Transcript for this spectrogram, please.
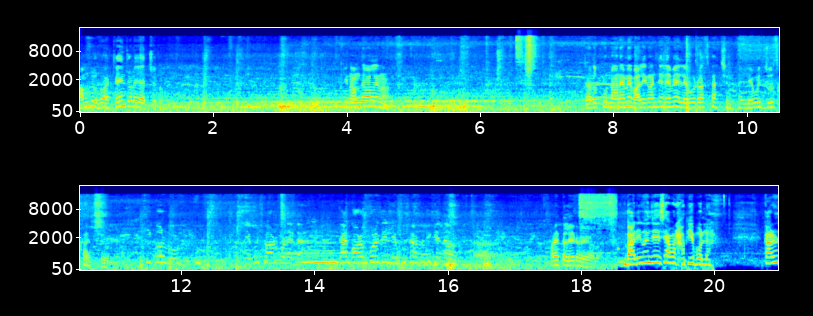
আমজু ট্রেন চলে যাচ্ছে তো। কি নামতে পারলে না? যাদবপুর না নেমে বালিগঞ্জে নেমে লেবুর রস খাচ্ছ? লেবুর জুস খাচ্ছ? কি করব? লেবু শরবত এটা। গরম পড়েছে লেবু শরবতই খেতে হবে। অনেকটা লেট হয়ে গেল। বালিগঞ্জে এসে আবার হাঁপিয়ে পড়লাম। কারণ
